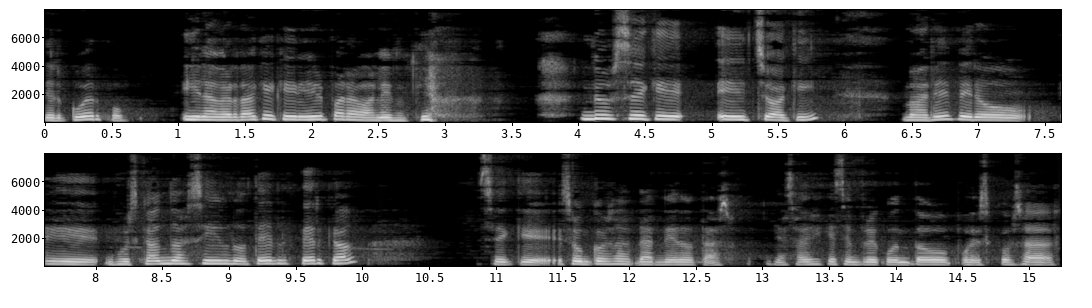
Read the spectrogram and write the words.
del cuerpo. Y la verdad que quería ir para Valencia. No sé qué he hecho aquí, ¿vale? Pero eh, buscando así un hotel cerca, sé que son cosas de anécdotas. Ya sabéis que siempre cuento pues cosas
